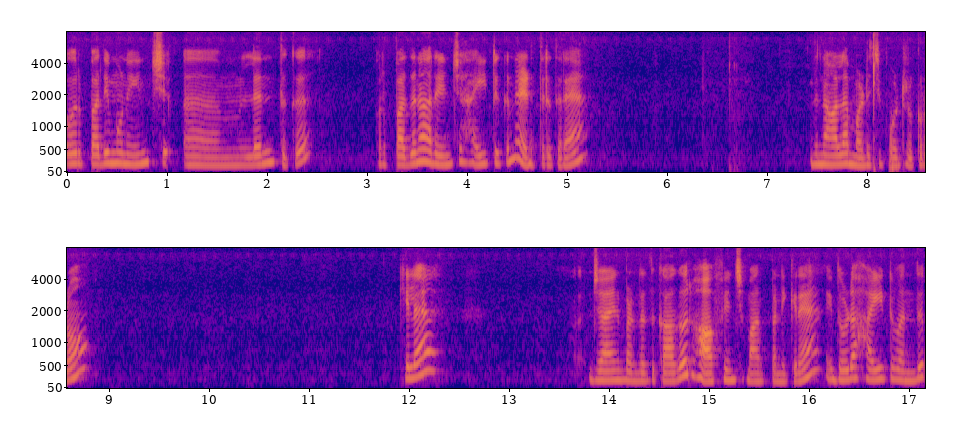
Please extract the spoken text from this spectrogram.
ஒரு பதிமூணு இன்ச் லென்த்துக்கு um, ஒரு பதினாறு இன்ச்சு ஹைட்டுக்கு நான் எடுத்துருக்கிறேன். இது நாலாக மடித்து போட்டிருக்குறோம். கீழே ஜாயின் பண்ணுறதுக்காக ஒரு ஹாஃப் இன்ச் மார்க் பண்ணிக்கிறேன். இதோட ஹைட் வந்து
